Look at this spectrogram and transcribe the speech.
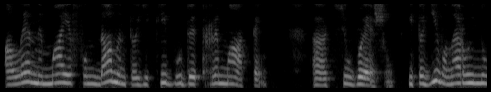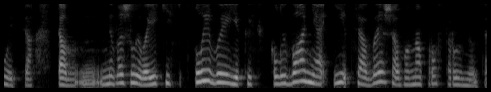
але немає фундаменту, який буде тримати цю вежу. І тоді вона руйнується. Там неважливо, якісь впливи, якісь коливання, і ця вежа вона просто руйнується.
